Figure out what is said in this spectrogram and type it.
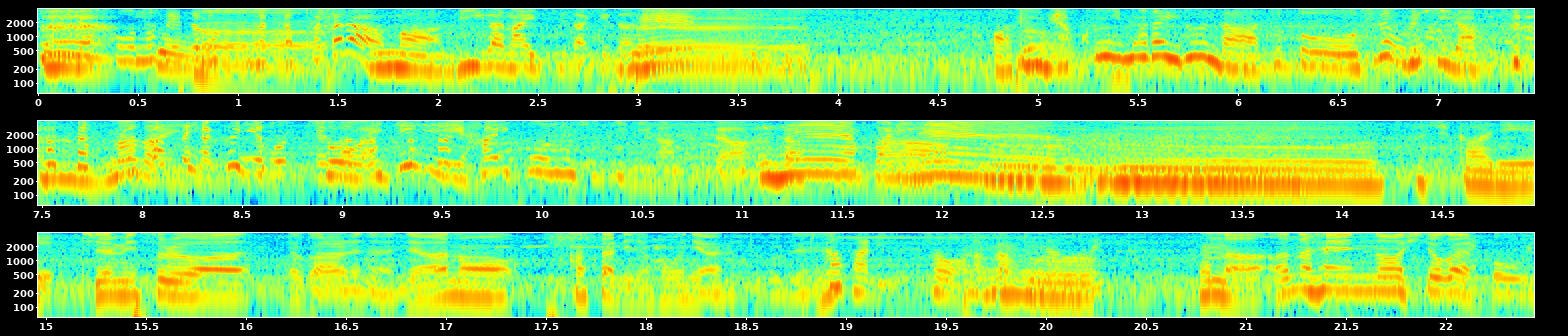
学校の生徒が少なかったから、うん。まあ B がないってだけだね、へあでも100人まだいるんだ。ちょっとそれは嬉しいな。うんまだいる。よかった100人おそう一時廃校の危機になってねえやっぱりね。うん。うん。確かに。ーちなみにそれはだからあれなんやね。あの笠利の方にあるってことでね。かさりそううん赤木なのねほんならあの辺の人がやっぱ多い。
